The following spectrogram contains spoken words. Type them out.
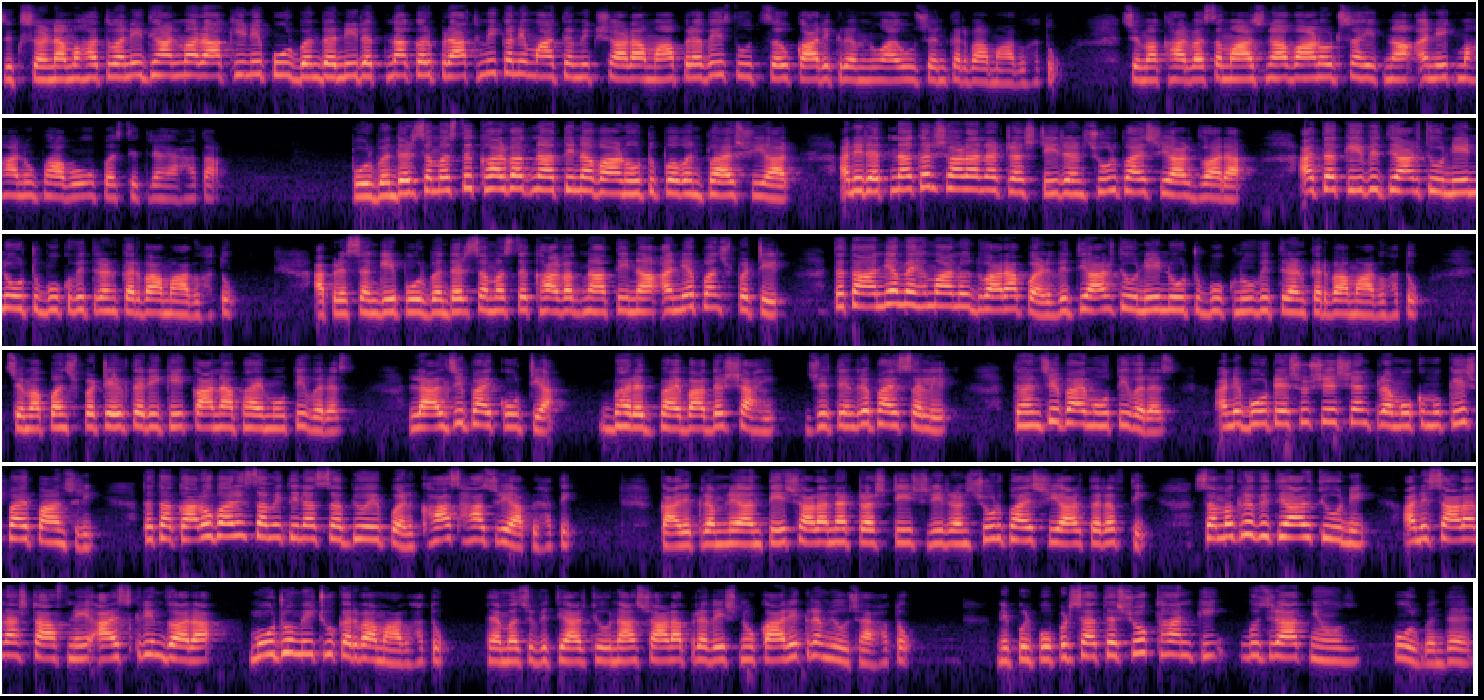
શિક્ષણના મહત્વને ધ્યાનમાં રાખીને પોરબંદરની રત્નાકર પ્રાથમિક અને માધ્યમિક શાળામાં પ્રવેશ ઉત્સવ કાર્યક્રમનું આયોજન કરવામાં આવ્યું હતું, જેમાં ખારવા સમાજના વાણોટ સહિતના અનેક મહાનુભાવો ઉપસ્થિત રહ્યા હતા. પોરબંદર સમસ્ત ખારવા જ્ઞાતિના વાણોટ પવનભાઈ શિયાળ અને રત્નાકર શાળાના ટ્રસ્ટી રણછોડભાઈ શિયાળ દ્વારા આ તકે વિદ્યાર્થીઓને નોટબુક વિતરણ કરવામાં આવ્યું હતું. આ પ્રસંગે પોરબંદર સમસ્ત ખારવા જ્ઞાતિના અન્ય પંચ પટેલ તથા અન્ય મહેમાનો દ્વારા પણ વિદ્યાર્થીઓને નોટબુકનું વિતરણ કરવામાં આવ્યું હતું, જેમાં પંચ પટેલ તરીકે કાનાભાઈ મોતીવરસ, લાલજીભાઈ કોટિયા, ભરતભાઈ બાદરશાહી, જીતેન્દ્રભાઈ સલેટ ધનજીભાઈ મોતીવરસ અને બોટ એસોસિએશન પ્રમુખ મુકેશભાઈ પાંજરી તથા કારોબારી સમિતિના સભ્યોએ પણ ખાસ હાજરી આપી હતી. કાર્યક્રમને અંતે શાળાના ટ્રસ્ટી શ્રી રણછોડભાઈ શિયાળ તરફથી સમગ્ર વિદ્યાર્થીઓને અને શાળાના સ્ટાફને આઈસ્ક્રીમ દ્વારા મોઢું મીઠું કરવામાં આવ્યું હતું. તેમજ વિદ્યાર્થીઓના શાળા પ્રવેશનો કાર્યક્રમ યોજાયો હતો. નિપુલ પોપટ સાથે અશોક થાનકી, ગુજરાત ન્યૂઝ, પોરબંદર.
